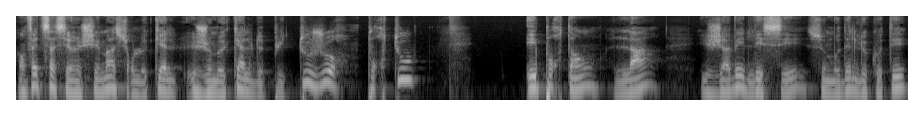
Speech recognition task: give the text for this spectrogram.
En fait, ça, c'est un schéma sur lequel je me cale depuis toujours pour tout. Et pourtant, là, j'avais laissé ce modèle de côté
